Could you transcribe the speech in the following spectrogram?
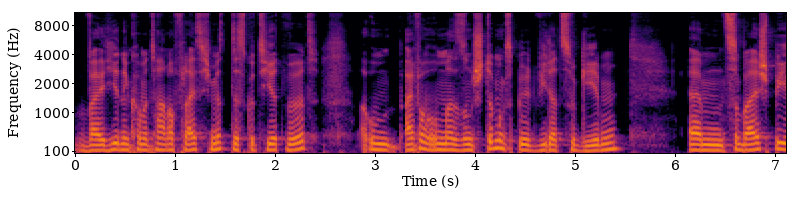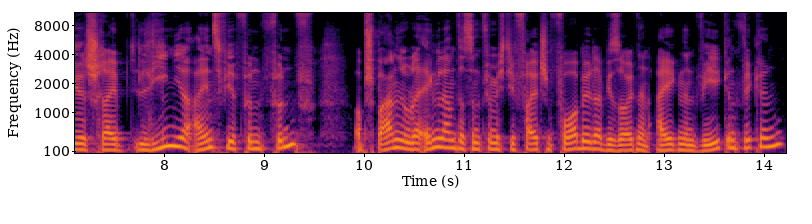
weil hier in den Kommentaren auch fleißig mitdiskutiert wird, um einfach um mal so ein Stimmungsbild wiederzugeben. Ähm, zum Beispiel schreibt Linie 1455, ob Spanien oder England, das sind für mich die falschen Vorbilder. Wir sollten einen eigenen Weg entwickeln.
